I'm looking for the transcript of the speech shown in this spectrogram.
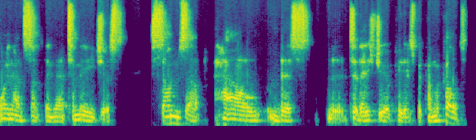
point out something that to me just sums up how this uh, today's GOP has become a cult.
